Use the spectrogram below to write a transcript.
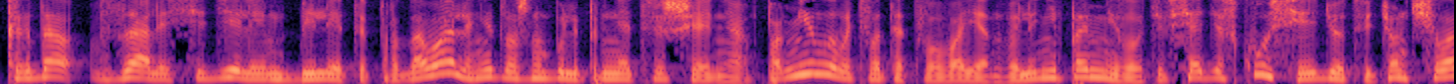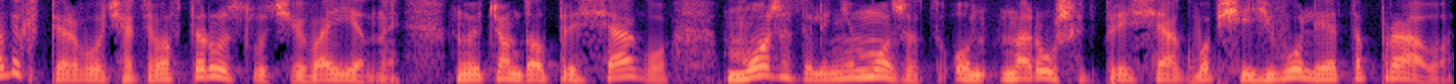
когда в зале сидели, им билеты продавали, они должны были принять решение, помиловать вот этого военного или не помиловать. И вся дискуссия идет, ведь он человек в первую очередь, а во вторую случае военный. Но ведь он дал присягу, может или не может он нарушить присягу, вообще его ли это право.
